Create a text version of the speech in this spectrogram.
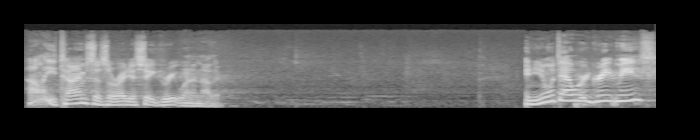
How many times does the writer say greet one another? And you know what that word greet means?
